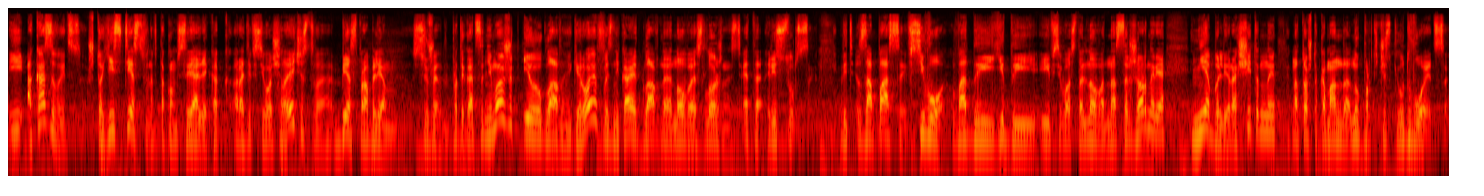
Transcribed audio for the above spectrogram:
И оказывается, что, естественно, в таком сериале, как «Ради всего человечества», без проблем сюжет продвигаться не может, и у главных героев возникает главная новая сложность — это ресурсы. Ведь запасы всего, воды, еды и всего остального на Сержорнере не были рассчитаны на то, что команда, ну, практически удвоится.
